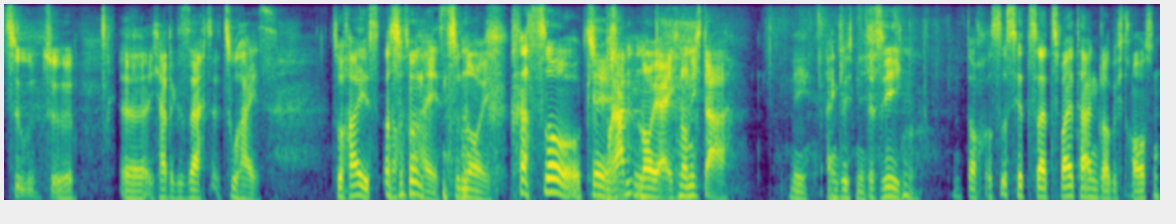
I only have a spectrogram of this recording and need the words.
zu, zu, äh, ich hatte gesagt, äh, zu heiß. Zu heiß. Ach so, zu heiß, zu neu. Ach so, okay. Zu brandneu, eigentlich noch nicht da. Nee, eigentlich nicht. Deswegen. Doch, es ist jetzt seit zwei Tagen, glaube ich, draußen.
